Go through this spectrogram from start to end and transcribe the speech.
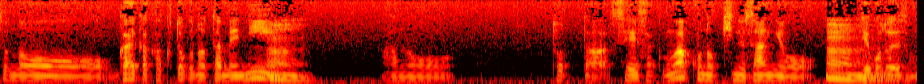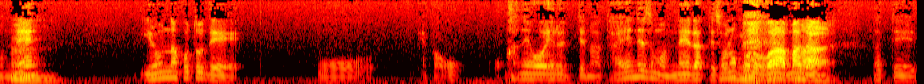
その、外貨獲得のためうに、ん。あの、取った政策がこの絹産業うん。っていうことですもんね。いろんなことで、こう、やっぱおお金を得るっていうのは大変ですもんね。だってその頃はまだ、はいだって、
